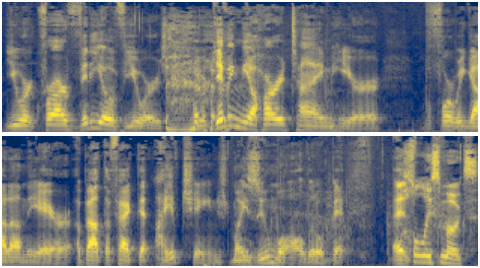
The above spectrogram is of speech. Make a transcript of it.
you were, for our video viewers, you were giving me a hard time here before we got on the air about the fact that I have changed my Zoom wall a little bit. As, Holy smokes.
